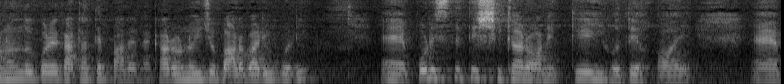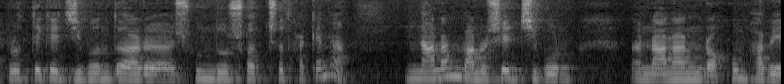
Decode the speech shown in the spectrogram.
আনন্দ করে কাটাতে পারে না। কারণ ওই যে বারবারই বলি পরিস্থিতির শিকার অনেককেই হতে হয়। প্রত্যেকের জীবন তো আর সুন্দর, স্বচ্ছ থাকে না। নানান মানুষের জীবন নানান রকমভাবে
